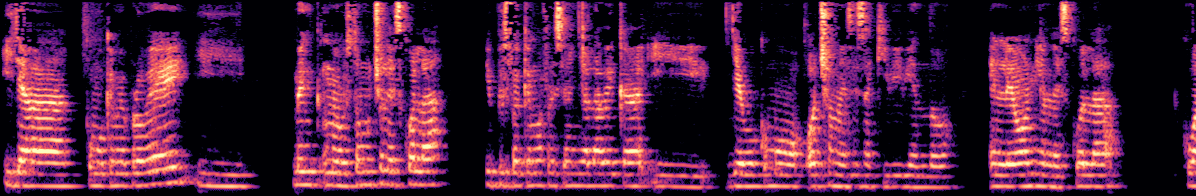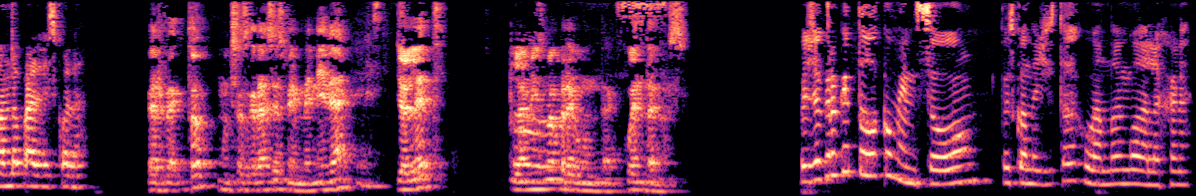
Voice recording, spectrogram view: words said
Y ya como que me probé y me, me gustó mucho la escuela. Y pues fue que me ofrecieron ya la beca y llevo como ocho meses aquí viviendo en León y en la escuela, jugando para la escuela. Perfecto, muchas gracias, bienvenida. Gracias. Yolette, la misma pregunta, cuéntanos. Pues yo creo que todo comenzó pues cuando yo estaba jugando en Guadalajara.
